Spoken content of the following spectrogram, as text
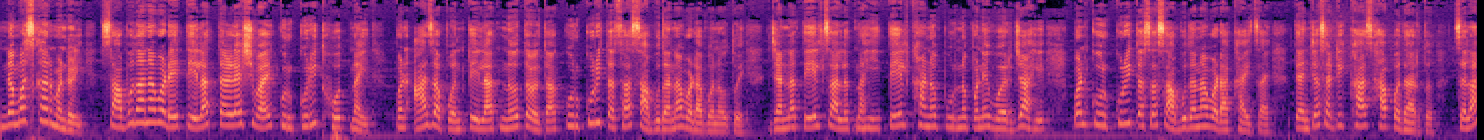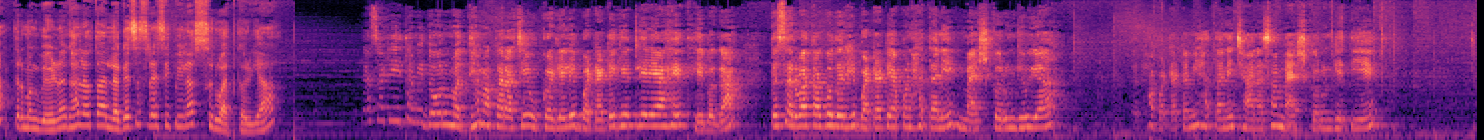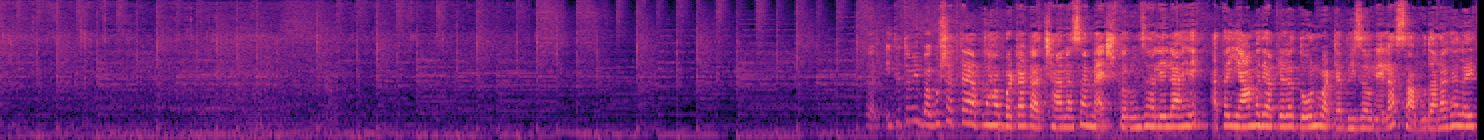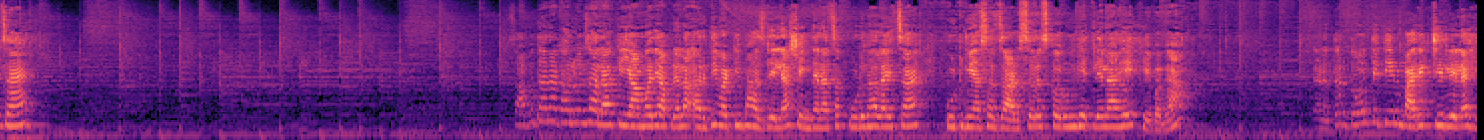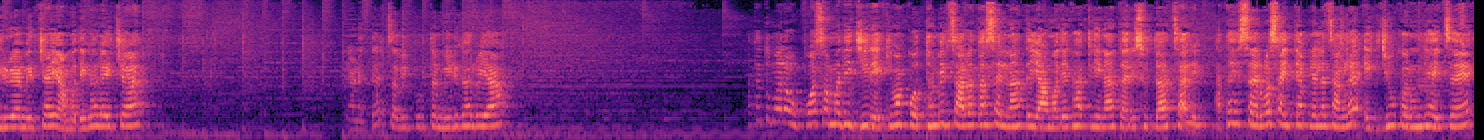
नमस्कार मंडळी. साबुदाणा वडे तेलात तळल्याशिवाय कुरकुरीत होत नाहीत. पण आज आपण तेलात न तळता कुरकुरीत असा साबुदाणा वडा बनवतोय. ज्यांना तेल चालत नाही तेल खाणं पूर्णपणे वर्ज्य आहे पण कुरकुरीत असा साबुदाणा वडा खायचा आहे. त्यांच्यासाठी खास हा पदार्थ. चला तर मग वेळ न घालवता लगेचच रेसिपीला सुरुवात करूया. त्यासाठी इथं मी दोन मध्यम आकाराचे उकडलेले बटाटे घेतलेले आहेत. हे बघा. तर सर्वात अगोदर हे बटाटे आपण हाताने मॅश करून घेऊया. हा बटाटा मी हाताने छान असा मॅश करून घेतेय. तर इथे तुम्ही बघू शकता आपला हा बटाटा छान असा मॅश करून झालेला आहे. आता यामध्ये आपल्याला दोन वाट्या भिजवलेला साबुदाणा घालायचा आहे. साबुदाणा घालून झाला की यामध्ये आपल्याला अर्धी वाटी भाजलेला शेंगदाण्याचा कूड घालायचा आहे. कूट मी असं जाडसरच करून घेतलेला आहे. हे बघा. त्यानंतर दोन ते तीन बारीक चिरलेल्या हिरव्या मिरच्या यामध्ये घालायच्या. त्यानंतर चवीपुरतं मीठ घालूया. तुम्हाला उपवासामध्ये जिरे किंवा कोथिंबीर चालत असेल ना तर यामध्ये घातली ना तरी सुद्धा चालेल. आता हे सर्व साहित्य आपल्याला चांगलं एकजीव करून घ्यायचं आहे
